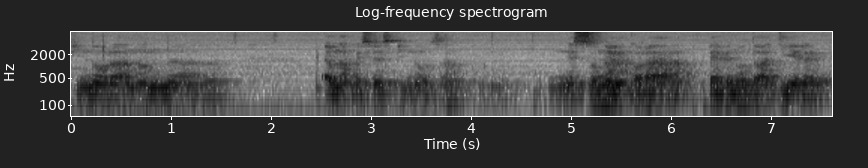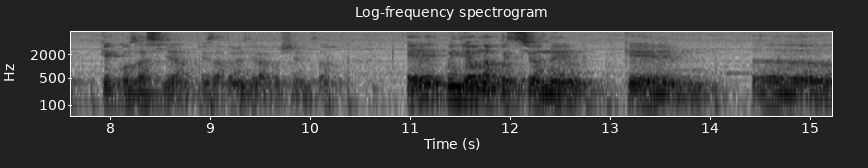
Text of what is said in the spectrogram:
finora non, uh, è una questione spinosa, nessuno è ancora pervenuto a dire che cosa sia esattamente la coscienza e quindi è una questione che, eh,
